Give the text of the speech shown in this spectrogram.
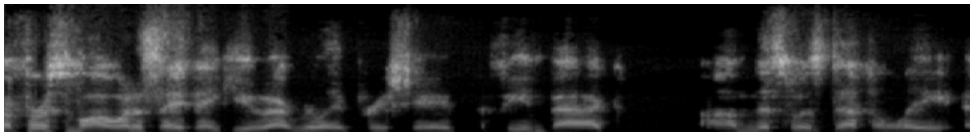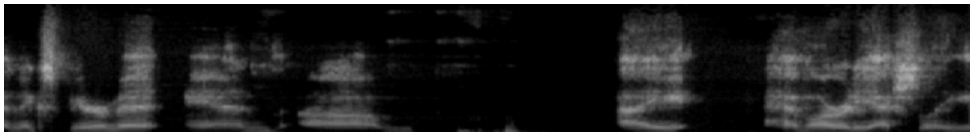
uh, first of all, I want to say thank you. I really appreciate the feedback. Um, this was definitely an experiment, and um, I have already actually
